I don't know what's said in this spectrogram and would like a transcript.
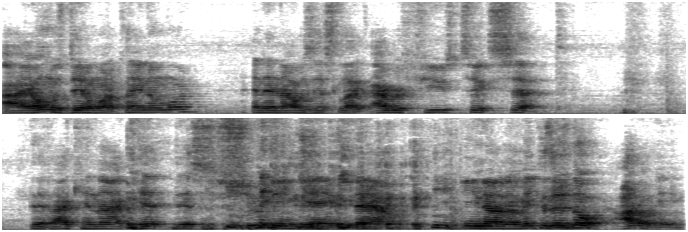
I almost didn't want to play no more. And then I was just like, I refuse to accept that I cannot get this shooting game down. You know what I mean? Because there's no auto aim.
